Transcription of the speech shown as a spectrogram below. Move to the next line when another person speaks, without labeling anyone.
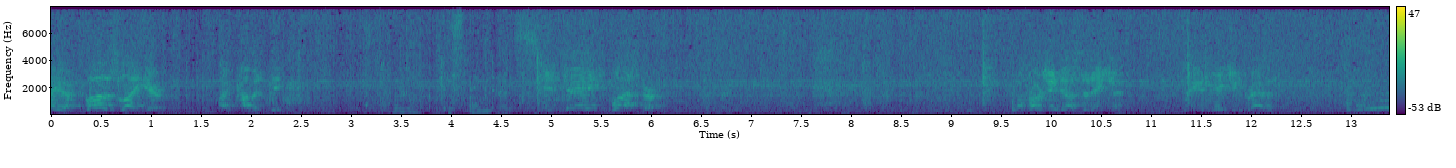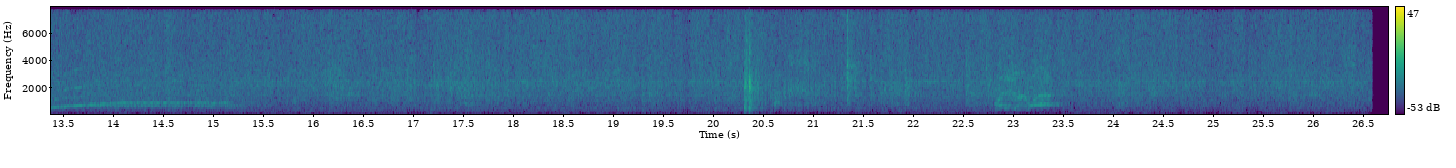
I am Buzz Lightyear. I come and get. What
this thing does.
